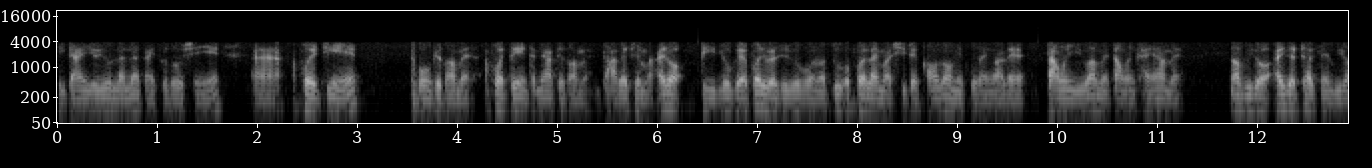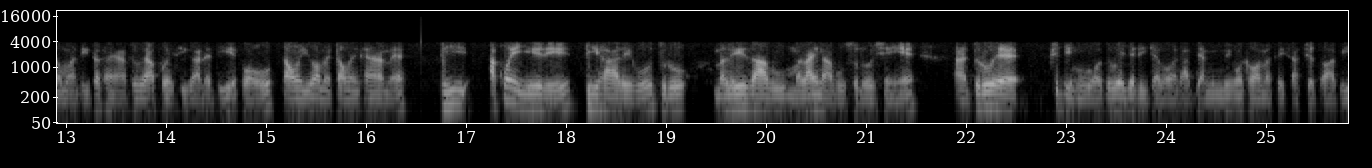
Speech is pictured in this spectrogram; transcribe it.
ဒီတိုင်းရိုးရိုးလက်နက်ကင်ဆိုလို့ရှိရင်အဲအဖွဲ့ကြီးရင် တပုံဖြစ်သွားမယ်အဖွဲ့သိရင်တ냐ဖြစ်သွားမယ်ဒါပဲဖြစ်မှာအဲ့တော့ဒီ local အဖွဲ့တွေပဲဖြစ်ဖြစ်ပေါ့နော်သူ့အဖွဲ့လိုက်မှာရှိတဲ့ခေါင်းဆောင်တွေကိုယ်တိုင်ကလည်းတာဝန်ယူရမယ်တာဝန်ခံရမယ်နောက်ပြီးတော့အဲ့တဲ့ထက်ဆင်ပြီးတော့မှဒီသက်ဆိုင်ရာဆိုရအဖွဲ့အစည်းကလည်းဒီအပေါ်ကိုတာဝန်ယူရမယ်တာဝန်ခံရမယ်ဒီအခွင့်အရေးတွေဒီဟာတွေကိုသူတို့မလေးစားဘူးမလိုက်နာဘူးဆိုလို့ရှိရင်အဲသူတို့ရဲ့ ဖြစ်တည်မှုရော သူတို့ရဲ့ရည်တည်ချက်ရောဒါပြန်ပြီးမေးခွန်းထုတ်ရမယ့်ကိစ္စဖြစ်သွားပြီ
